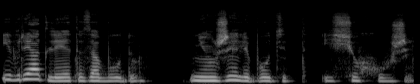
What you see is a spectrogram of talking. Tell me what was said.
и вряд ли это забуду. Неужели будет еще хуже?»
